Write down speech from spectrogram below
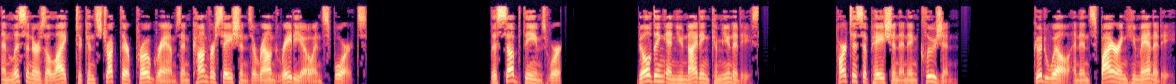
and listeners alike, to construct their programs and conversations around radio and sports. The sub-themes were Building and uniting communities Participation and inclusion Goodwill and inspiring humanity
